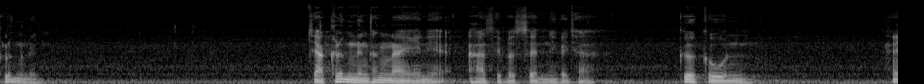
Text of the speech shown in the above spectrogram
ครึ่งหนึ่ง จากครึ่งหนึ่งข้างในเนี่ยห้าสิบเปอร์เซ็นต์นี่ก็จะเกื้อกูล ให้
